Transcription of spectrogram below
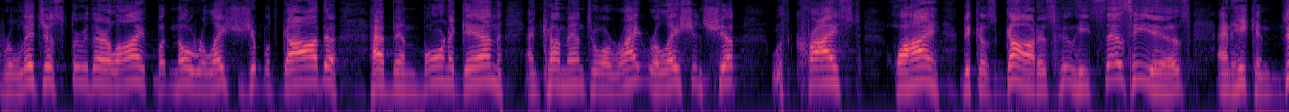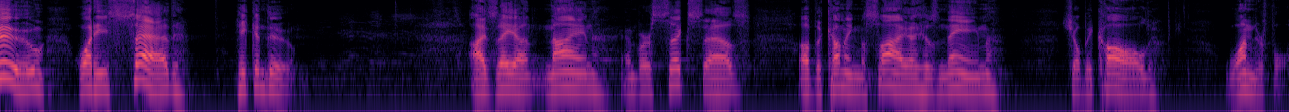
religious through their life but no relationship with God have been born again and come into a right relationship with Christ why? Because God is who He says He is, and He can do what He said He can do. Isaiah 9 and verse 6 says, Of the coming Messiah, His name shall be called Wonderful.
